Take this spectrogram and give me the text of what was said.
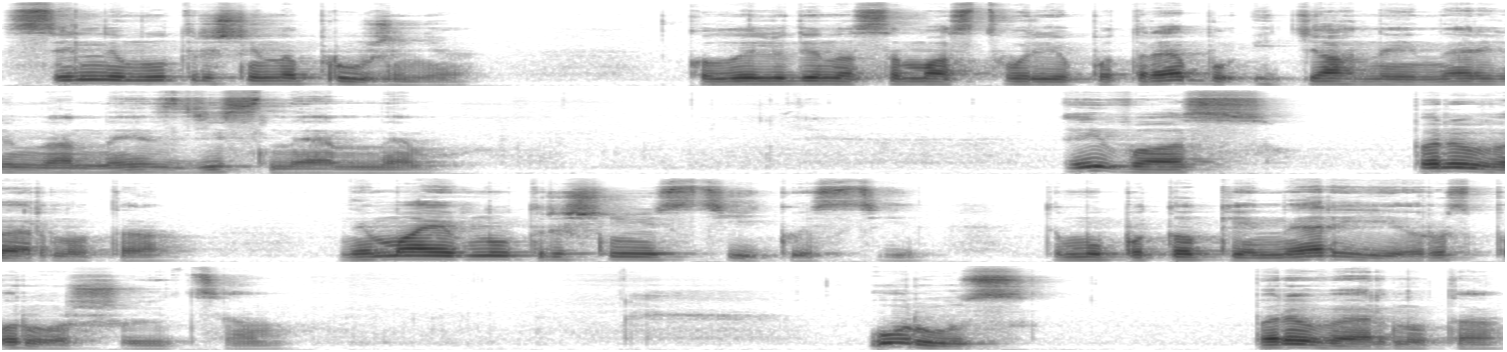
Сильне внутрішнє напруження, коли людина сама створює потребу і тягне енергію на нездійсненне. Ейвас перевернута, немає внутрішньої стійкості, тому потоки енергії розпорошуються. Урус перевернута,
